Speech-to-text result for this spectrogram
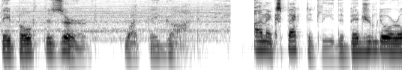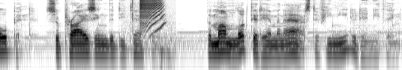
they both deserved what they got. Unexpectedly, the bedroom door opened, surprising the detective. The mum looked at him and asked if he needed anything.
